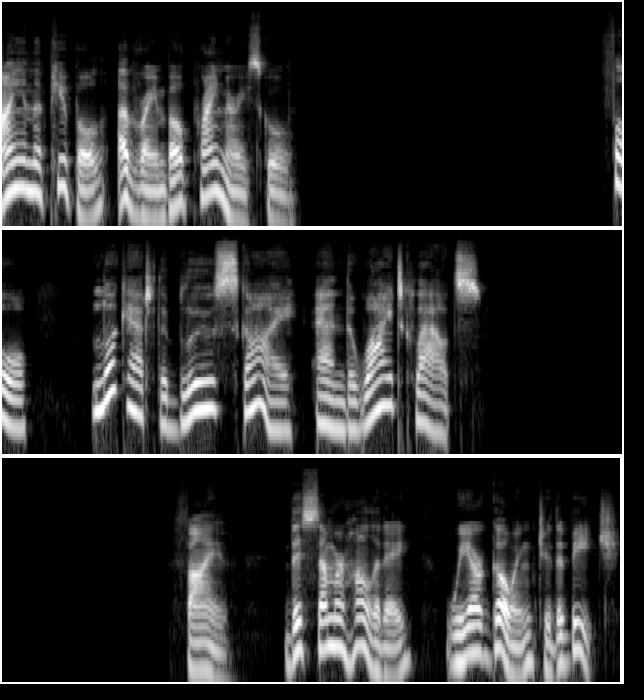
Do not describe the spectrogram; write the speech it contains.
I am a pupil of Rainbow Primary School. 4. Look at the blue sky and the white clouds. 5. This summer holiday, we are going to the beach.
